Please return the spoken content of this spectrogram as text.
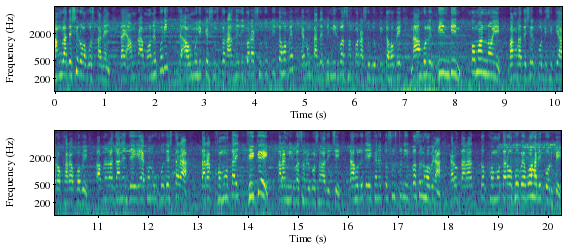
বাংলাদেশেরও অবস্থা নেই। তাই আমরা মনে করি যে আওয়ামী লীগকে সুস্থ রাজনীতি করার সুযোগ দিতে হবে এবং তাদেরকে নির্বাচন করার সুযোগ দিতে হবে। না হলে দিন দিন ক্রমান্বয়ে বাংলাদেশের পরিস্থিতি আরও খারাপ হবে। আপনারা জানেন যে এখন উপদেষ্টারা তারা ক্ষমতায় থেকে তারা নির্বাচনের ঘোষণা দিচ্ছে। তাহলে তো এখানে তো সুষ্ঠু নির্বাচন হবে না কারণ তারা তো ক্ষমতার অপব্যবহারই করবে।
